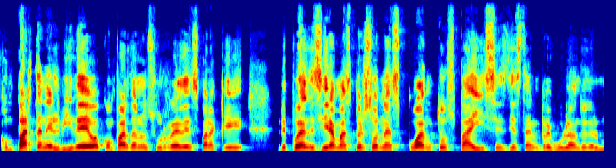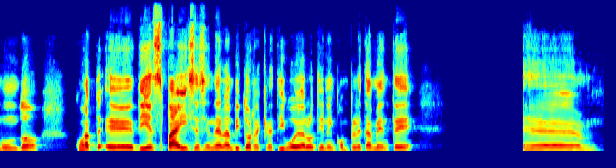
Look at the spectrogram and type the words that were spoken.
compartan el video, compártanlo en sus redes para que le puedan decir a más personas cuántos países ya están regulando en el mundo. 10 eh, países en el ámbito recreativo ya lo tienen completamente eh,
